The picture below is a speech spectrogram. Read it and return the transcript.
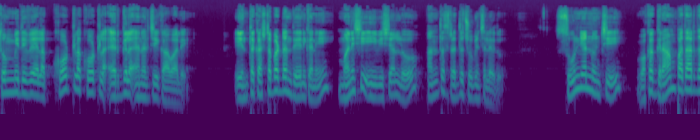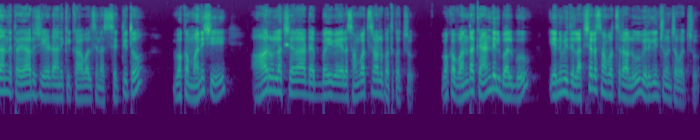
తొమ్మిది వేల కోట్ల కోట్ల ఎర్గుల ఎనర్జీ కావాలి. ఇంత కష్టపడ్డం దేనికని మనిషి ఈ విషయంలో అంత శ్రద్ధ చూపించలేదు. శూన్యం నుంచి ఒక గ్రామ్ పదార్థాన్ని తయారు చేయడానికి కావలసిన శక్తితో ఒక మనిషి ఆరు లక్షల డెబ్బై వేల సంవత్సరాలు బతకచ్చు. ఒక వంద క్యాండిల్ బల్బు ఎనిమిది లక్షల సంవత్సరాలు వెలిగించి ఉంచవచ్చు.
